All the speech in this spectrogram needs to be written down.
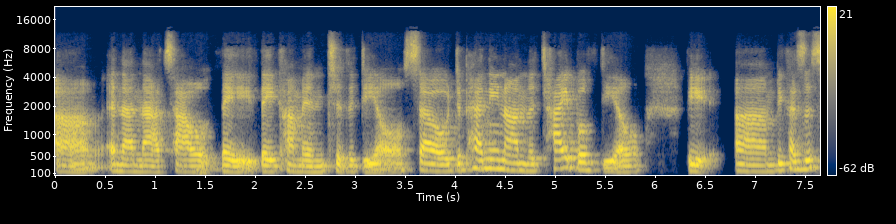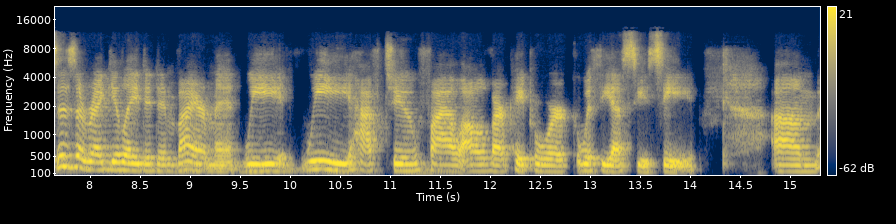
um, and then that's how they they come into the deal. So depending on the type of deal the um, because this is a regulated environment we we have to file all of our paperwork with the sec um,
